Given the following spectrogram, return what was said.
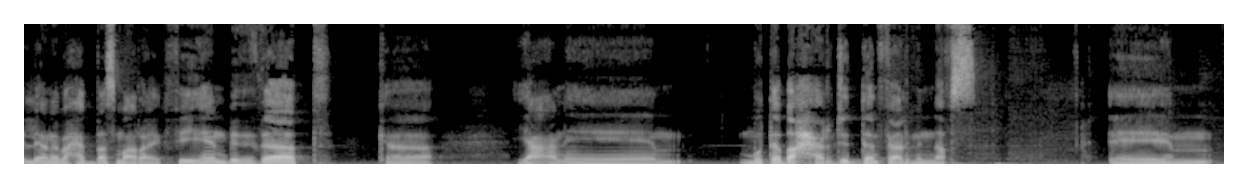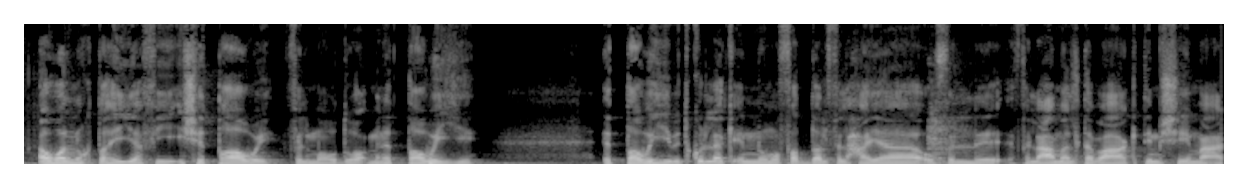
اللي أنا بحب أسمع رأيك فيهن بالذات ك يعني متبحر جدا في علم النفس. أول نقطة هي في إشي طاوي في الموضوع من الطاوية. الطاوية بتقول لك إنه مفضل في الحياة وفي في العمل تبعك تمشي مع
